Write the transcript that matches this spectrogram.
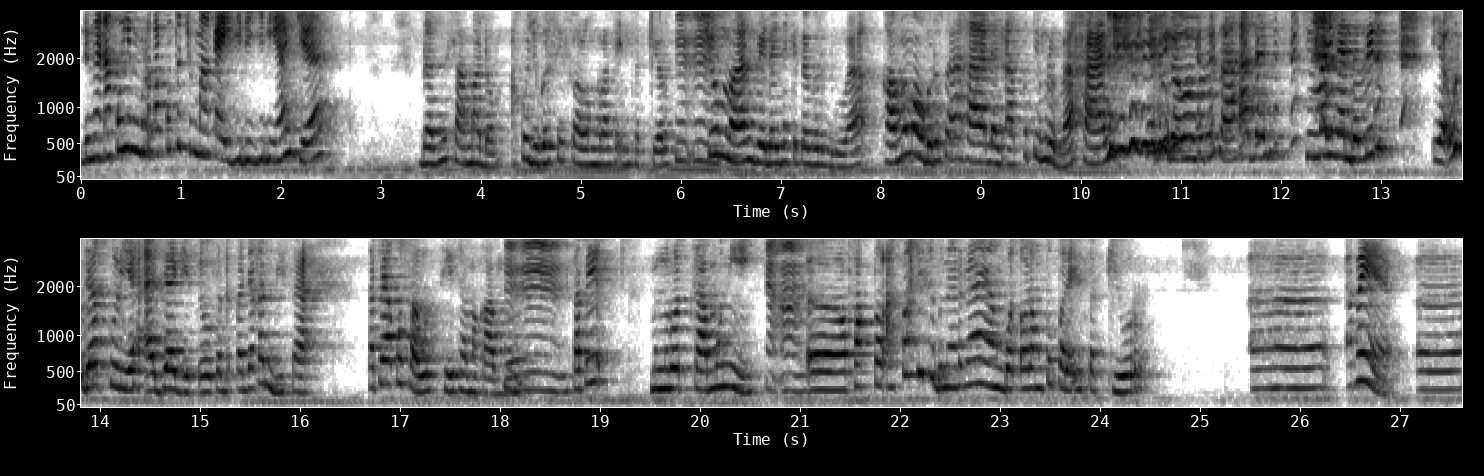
Dengan aku yang menurut aku tuh cuma kayak gini-gini aja Berarti sama dong. Aku juga sih selalu ngerasa insecure. Mm-mm. Cuman bedanya kita berdua, kamu mau berusaha dan aku tim rebahan. Gak mau berusaha dan cuman ngandelin ya udah kuliah aja gitu. Ke depannya kan bisa. Tapi aku salut sih sama kamu. Mm-mm. Tapi menurut kamu nih, Heeh. eh, faktor apa sih sebenarnya yang buat orang tuh pada insecure? Eh, apa ya Eh,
